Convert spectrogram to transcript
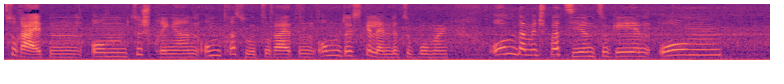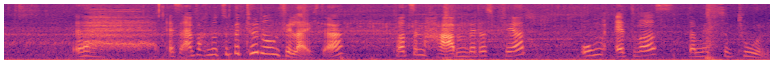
zu reiten, um zu springen, um Dressur zu reiten, um durchs Gelände zu bummeln, um damit spazieren zu gehen, um äh, es einfach nur zu betüdeln vielleicht. Ja? Trotzdem haben wir das Pferd, um etwas damit zu tun.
